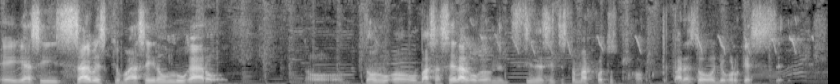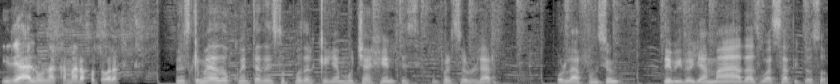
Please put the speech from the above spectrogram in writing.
Eh, ya si sabes que vas a ir a un lugar o, o, vas a hacer algo donde si necesitas tomar fotos, pues, para eso yo creo que es ideal una cámara fotográfica. Pero es que me he dado cuenta de esto poder que ya mucha gente se compra el celular por la función de videollamadas, WhatsApp y todo eso.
